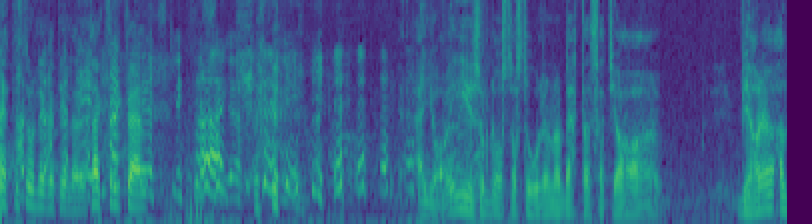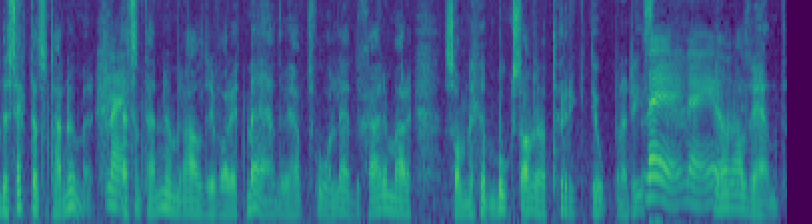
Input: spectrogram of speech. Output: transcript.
Jättestort lycka till. Harry. Tack för ikväll. Ja, Jag är ju så blåst av stolen av detta så att jag vi har aldrig sett ett sånt här nummer. Nej. Ett sånt här nummer har aldrig varit med. Vi har haft två LED-skärmar som bokstavligen har tryckt ihop en artist. Nej, nej. Det har aldrig hänt.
